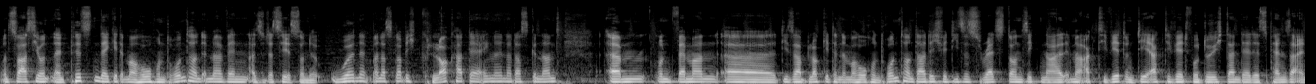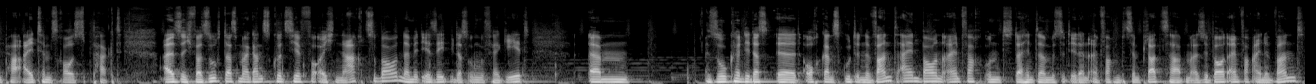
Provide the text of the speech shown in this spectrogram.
Und zwar ist hier unten ein Piston, der geht immer hoch und runter und immer wenn, also das hier ist so eine Uhr, nennt man das, glaube ich. Clock hat der Engländer das genannt. Ähm, und wenn man, äh, dieser Block geht dann immer hoch und runter und dadurch wird dieses Redstone-Signal immer aktiviert und deaktiviert, wodurch dann der Dispenser ein paar Items rauspackt. Also ich versuche das mal ganz kurz hier für euch nachzubauen, damit ihr seht, wie das ungefähr geht. Ähm, so könnt ihr das äh, auch ganz gut in eine Wand einbauen einfach und dahinter müsstet ihr dann einfach ein bisschen Platz haben. Also ihr baut einfach eine Wand,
